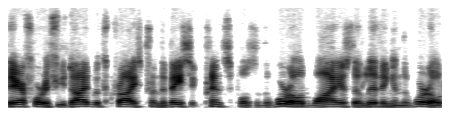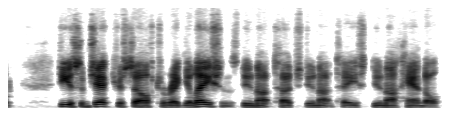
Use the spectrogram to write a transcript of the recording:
Therefore, if you died with Christ from the basic principles of the world, why, as though living in the world, do you subject yourself to regulations? Do not touch, do not taste, do not handle,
